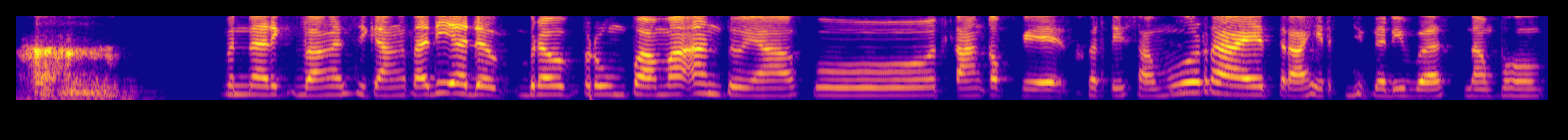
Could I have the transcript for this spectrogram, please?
Menarik banget sih Kang. Tadi ada beberapa perumpamaan tuh yang aku tangkap kayak seperti samurai, terakhir juga dibahas tentang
